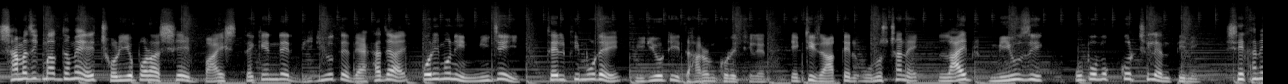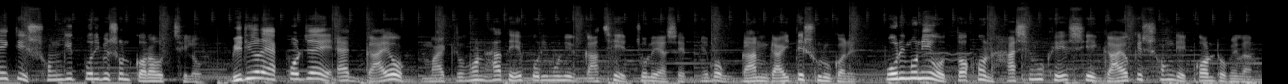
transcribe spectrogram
সামাজিক মাধ্যমে ছড়িয়ে পড়া সেই বাইশ সেকেন্ডের ভিডিওতে দেখা যায়, পরিমণি নিজেই সেলফি মোডে ভিডিওটি ধারণ করেছিলেন। একটি রাতের অনুষ্ঠানে লাইভ মিউজিক উপভোগ করছিলেন তিনি। সেখানে একটি সংগীত পরিবেশন করা হচ্ছিল। ভিডিওর এক পর্যায়ে এক গায়ক মাইক্রোফোন হাতে পরিমণির কাছে চলে আসেন এবং গান গাইতে শুরু করেন। পরিমণিও তখন হাসি মুখে সেই গায়কের সঙ্গে কণ্ঠ মেলান।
